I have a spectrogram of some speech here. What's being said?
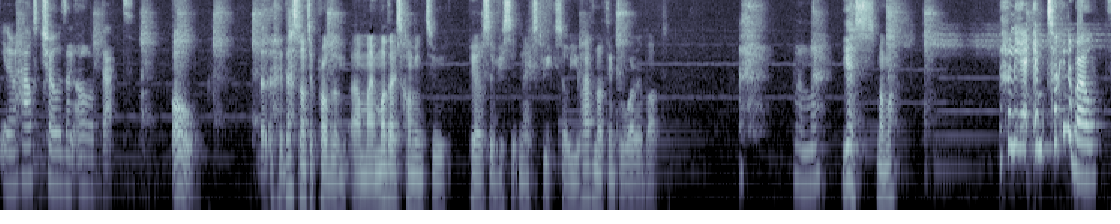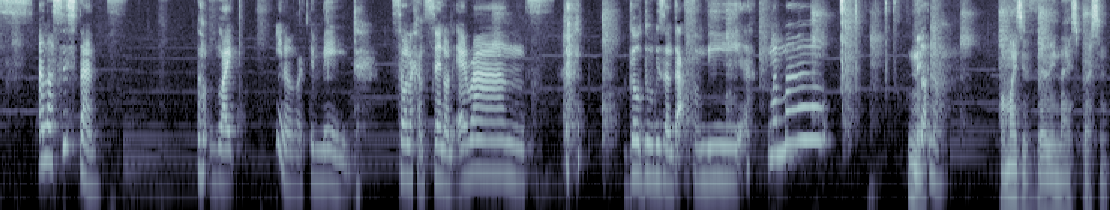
you know, house chores and all of that. Oh, uh, that's not a problem. Uh, my mother is coming to pay us a visit next week, so you have nothing to worry about. Mama. Yes, Mama. Honey, I, I'm talking about an assistant. like, you know, like a maid. Someone I can send on errands. Go do this and that for me. Mama. Ne, No, no. Mama is a very nice person.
